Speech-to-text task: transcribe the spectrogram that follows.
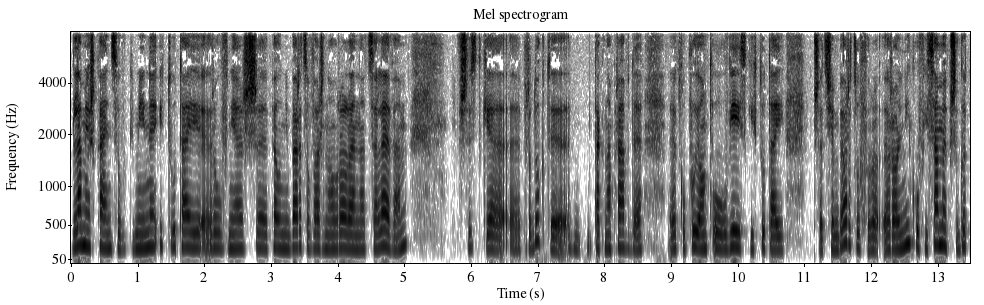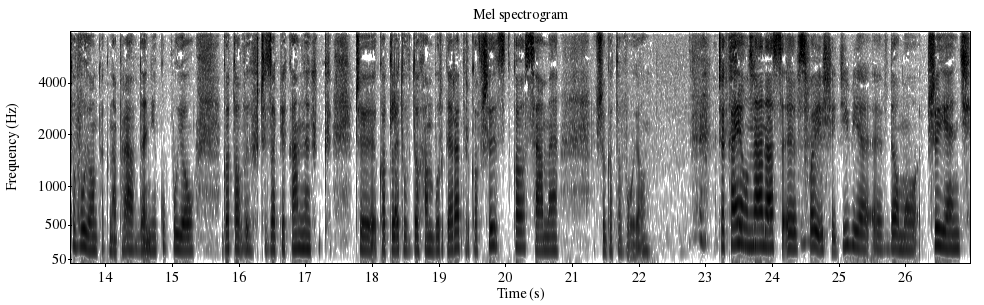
dla mieszkańców gminy i tutaj również e, pełni bardzo ważną rolę nad zalewem. Wszystkie e, produkty tak naprawdę e, kupują u wiejskich tutaj przedsiębiorców, ro- rolników i same przygotowują tak naprawdę, nie kupują gotowych czy zapiekanych, czy kotletów do hamburgera, tylko wszystko same przygotowują. Czekają na nas e, w swojej siedzibie w domu przyjęć,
